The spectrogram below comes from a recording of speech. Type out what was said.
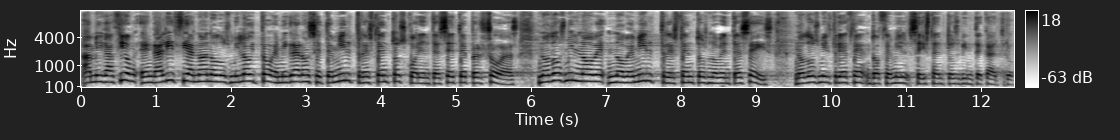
A migración en Galicia no ano 2008 emigraron 7.347 persoas. No 2009, 9.390 1.636, no 2013 12.624.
